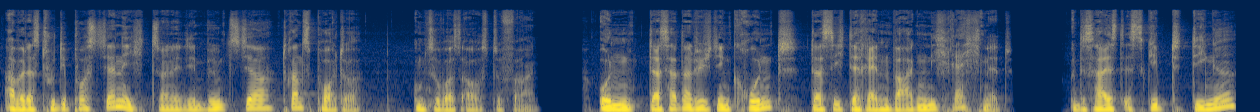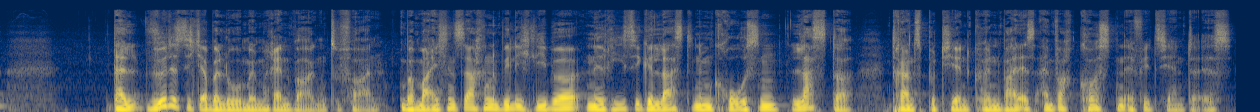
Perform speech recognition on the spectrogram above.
aber das tut die Post ja nicht, sondern die benutzt ja Transporter, um sowas auszufahren. Und das hat natürlich den Grund, dass sich der Rennwagen nicht rechnet. Und das heißt, es gibt Dinge, da würde es sich aber lohnen, mit dem Rennwagen zu fahren. Und bei manchen Sachen will ich lieber eine riesige Last in einem großen Laster transportieren können, weil es einfach kosteneffizienter ist.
